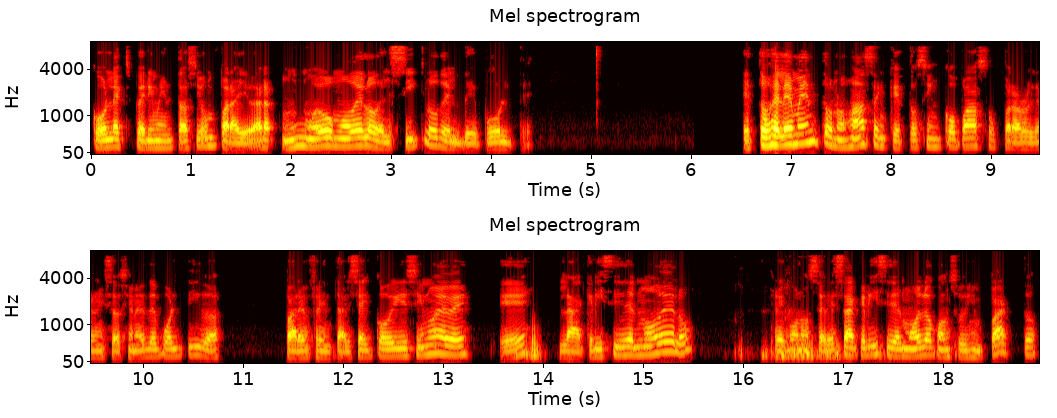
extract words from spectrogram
con la experimentación para llevar a un nuevo modelo del ciclo del deporte. Estos elementos nos hacen que estos cinco pasos para las organizaciones deportivas para enfrentarse al COVID-19 es la crisis del modelo, reconocer esa crisis del modelo con sus impactos,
